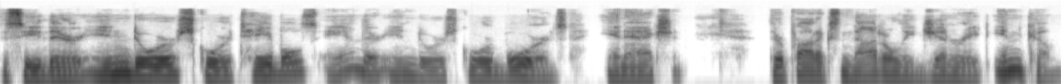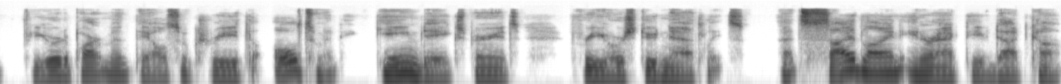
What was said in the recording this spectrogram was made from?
to see their indoor score tables and their indoor score boards in action. Their products not only generate income for your department, they also create the ultimate game day experience for your student athletes. That's sidelineinteractive.com.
